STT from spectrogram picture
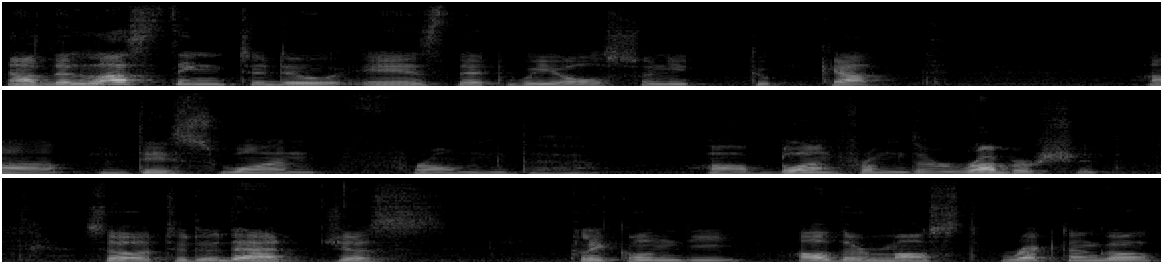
Now the last thing to do is that we also need to cut uh, this one from the uh, blank, from the rubber sheet. So to do that, just click on the outermost rectangle,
